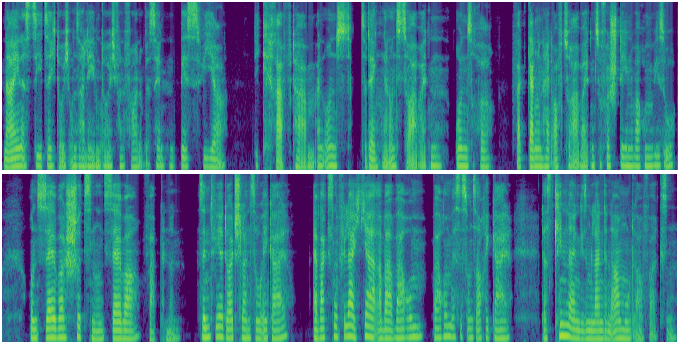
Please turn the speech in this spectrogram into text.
Nein, es zieht sich durch unser Leben durch, von vorne bis hinten, bis wir die Kraft haben, an uns zu denken, an uns zu arbeiten, unsere Vergangenheit aufzuarbeiten, zu verstehen, warum, wieso uns selber schützen, uns selber wappnen. Sind wir Deutschland so egal? Erwachsene vielleicht ja, aber warum, warum ist es uns auch egal, dass Kinder in diesem Land in Armut aufwachsen?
